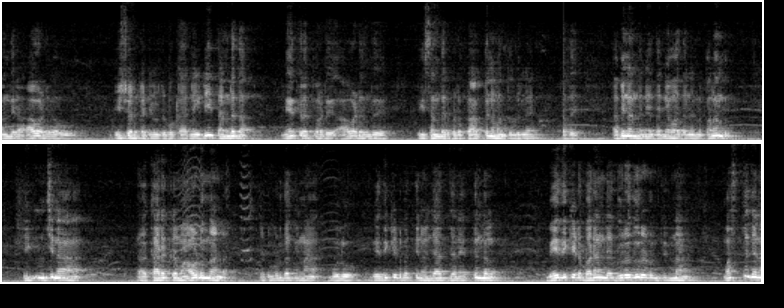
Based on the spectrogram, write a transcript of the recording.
ಮಂದಿರ ಆವಡು ಅವು ಈಶ್ವರ ಕಟೀಲ್ರ ಕಾರಣ ಇಡೀ ತಂಡದ ನೇತೃತ್ವಡ್ ಆವಡಂದು ಈ ಸಂದರ್ಭದ ಪ್ರಾರ್ಥನೆ ಮಂತದಿಲ್ಲ ಅದು ಅಭಿನಂದನೆ ನನ್ನ ಪನಂದು. ಈ ಇಂಚಿನ ಕಾರ್ಯಕ್ರಮ ಆವಡುಂದಾಂಡ ಎಟ್ ಉಡ್ದಕ್ಕಿನ ಮೂಲು ವೇದಿಕೆಡ್ ಬತ್ತಿನ ಒಂಜಾತ್ ಜನ ಎತ್ತಿಂದಲ್ಲ ವೇದಿಕೆಡ್ ಬರಂದ ದೂರ ದೂರಡು ತಿನ್ನ ಮಸ್ತ್ ಜನ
